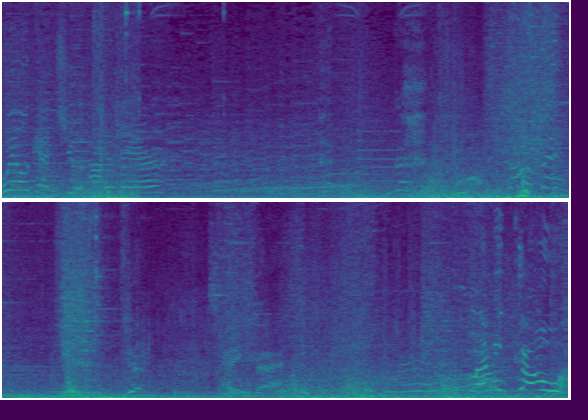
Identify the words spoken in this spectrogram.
We'll get you out of there. Hang back. Let me go!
